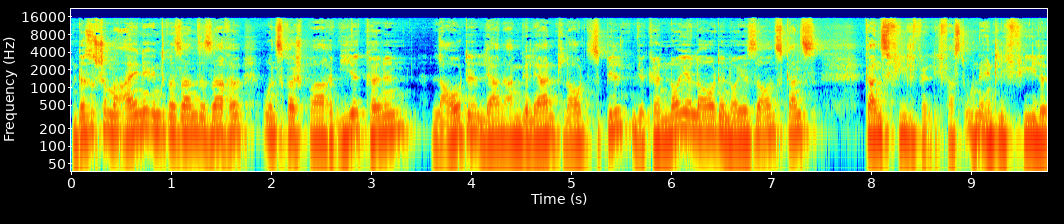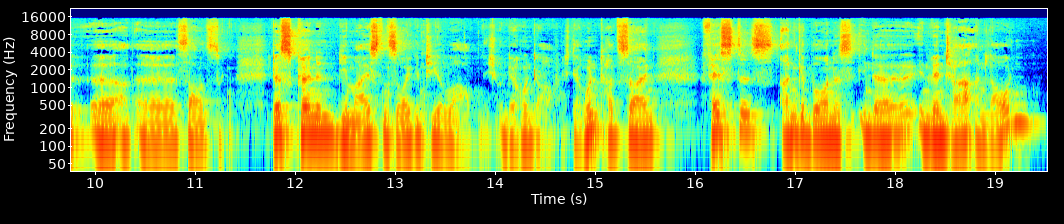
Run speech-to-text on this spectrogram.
Und das ist schon mal eine interessante Sache unserer Sprache. Wir können Laute lernen, haben gelernt, Laute zu bilden. Wir können neue Laute, neue Sounds, ganz, ganz vielfältig, fast unendlich viele äh, äh, Sounds drücken. Das können die meisten Säugetiere überhaupt nicht und der Hund auch nicht. Der Hund hat sein festes, angeborenes Inventar an Lauten.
